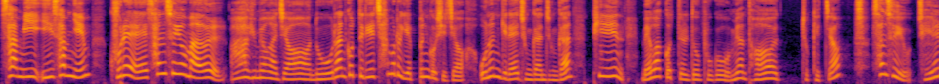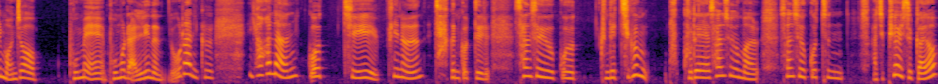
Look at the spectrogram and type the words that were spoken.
3223님, 구례의 산수유 마을. 아, 유명하죠. 노란 꽃들이 참으로 예쁜 곳이죠. 오는 길에 중간중간 핀 매화꽃들도 보고 오면 더 좋겠죠? 산수유. 제일 먼저 봄에, 봄을 알리는 노란 그 연한 꽃 이 피는 작은 꽃들, 산수유 꽃. 근데 지금 구례 산수유 마을, 산수유 꽃은 아직 피어 있을까요?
